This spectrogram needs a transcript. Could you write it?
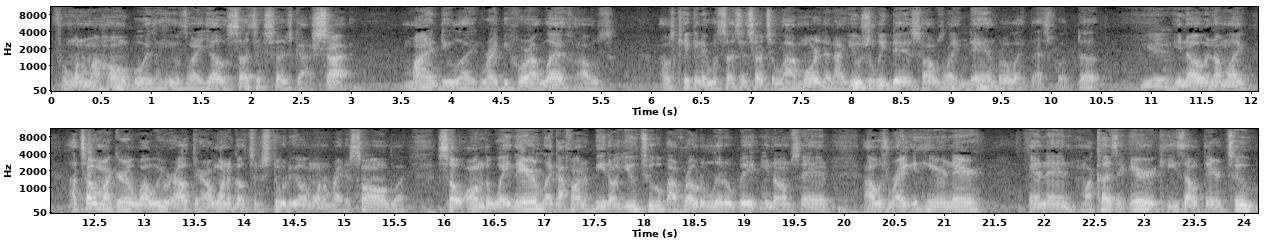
from one of my homeboys, and he was like, "Yo, such and such got shot." Mind you, like right before I left, I was I was kicking it with such and such a lot more than I usually did. So I was like, mm-hmm. "Damn, bro, like that's fucked up." Yeah. you know and i'm like i told my girl while we were out there i want to go to the studio i want to write a song like so on the way there like i found a beat on youtube i wrote a little bit you know what i'm saying i was writing here and there and then my cousin eric he's out there too.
